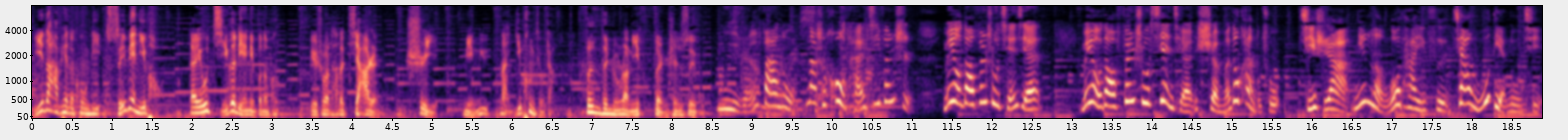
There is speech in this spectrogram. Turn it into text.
一大片的空地随便你跑，但有几个点你不能碰，比如说他的家人、事业、名誉，那一碰就炸，分分钟让你粉身碎骨。女人发怒那是后台积分式，没有到分数前嫌。没有到分数线前，什么都看不出。其实啊，你冷落他一次加五点怒气，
